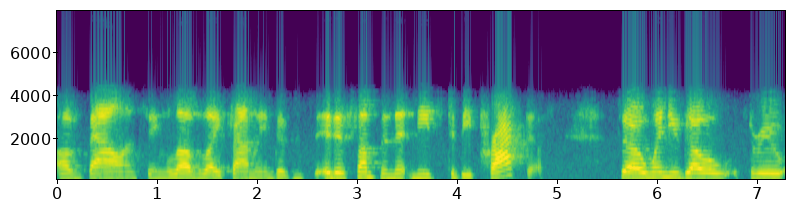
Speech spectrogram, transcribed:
of balancing love, life, family, and business. It is something that needs to be practiced. So when you go through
